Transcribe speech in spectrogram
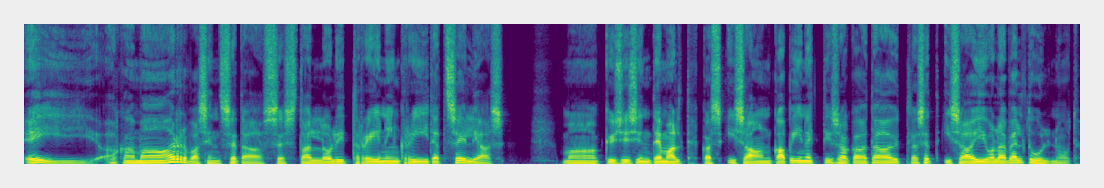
ei, aga ma arvasin seda, sest tal olid treeningriided seljas. ma küsisin temalt, kas isa on kabinetis, aga ta ütles, et isa ei ole veel tulnud.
